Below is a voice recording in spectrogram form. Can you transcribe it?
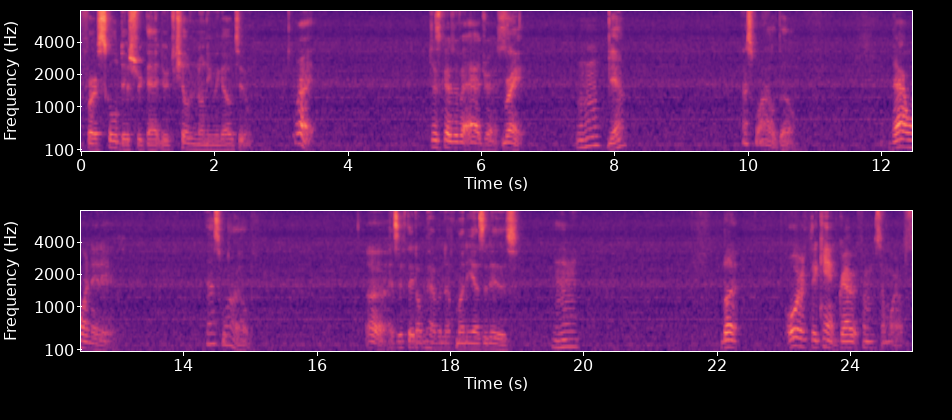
for a school district that your children don't even go to. Right. Just because of an address. Right. Mm-hmm. Yeah. That's wild though. That one it is. That's wild. Uh. As if they don't have enough money as it is. Mm-hmm. But, or if they can't grab it from somewhere else,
